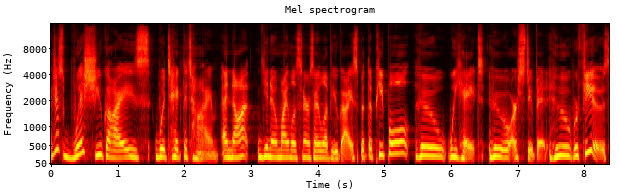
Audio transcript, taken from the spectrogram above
just wish you guys would take the time and not, you know, my listeners, I love you guys, but the people who we hate, who are stupid, who refuse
